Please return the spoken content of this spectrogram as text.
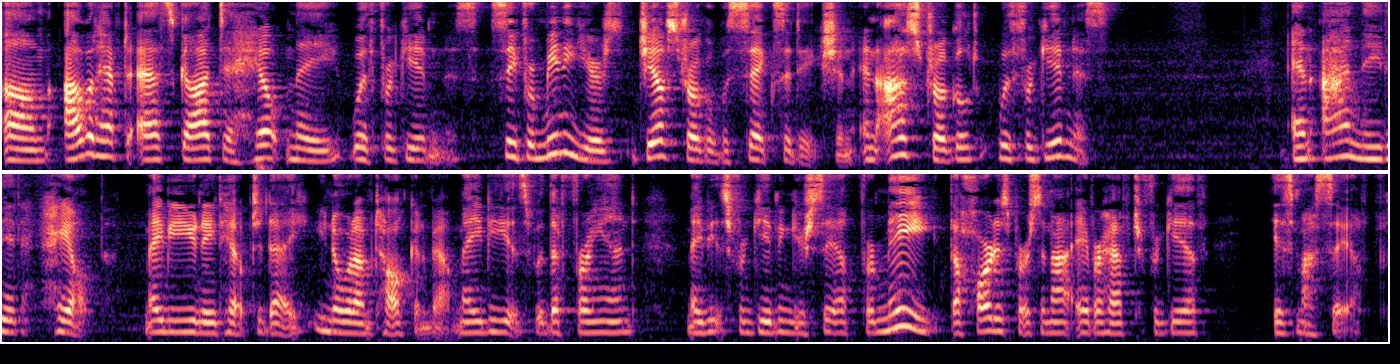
um, I would have to ask God to help me with forgiveness. See, for many years, Jeff struggled with sex addiction, and I struggled with forgiveness. And I needed help. Maybe you need help today. You know what I'm talking about. Maybe it's with a friend, maybe it's forgiving yourself. For me, the hardest person I ever have to forgive is myself.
